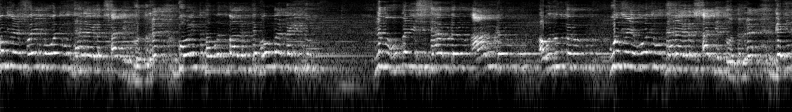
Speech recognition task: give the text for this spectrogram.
ಒಂದು ವೇಳೆ ಸ್ವಯಂ ಓದಿ ಉದ್ಧಾರ ಆಗಲಿಕ್ಕೆ ಸಾಧ್ಯ ಇತ್ತು ಅಂತಂದ್ರೆ, ಗೋವಿಂದ ಭಗವತ್ಪಾದರಂತೆ ಹೋಗಬಾರ್ದಾಗಿತ್ತು ನಮ್ಮ ಹುಬ್ಬಳ್ಳಿ ಸಿದ್ಧಾರೂಢರು, ಆರೂಢರು, ಅವಧೂತರು ಒಂದು ವೇಳೆ ಓದಿ ಉದ್ಧಾರ ಆಗಲಿಕ್ಕೆ ಸಾಧ್ಯ ಇತ್ತು ಅಂತಂದ್ರೆ ಗಜದಂಡ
